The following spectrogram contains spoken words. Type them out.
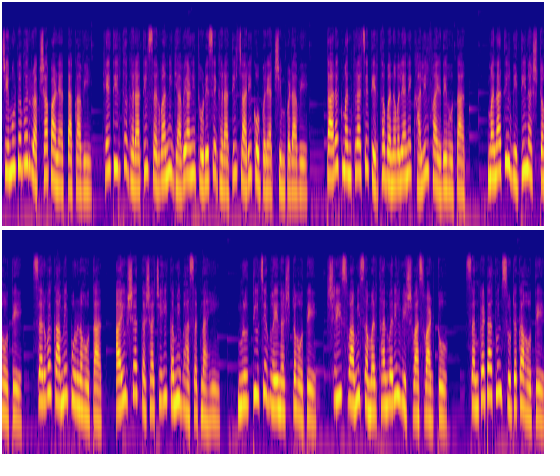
चिमुटभर रक्षा पाण्यात टाकावी. हे तीर्थ घरातील सर्वांनी घ्यावे आणि थोडेसे घरातील चारी कोपऱ्यात शिंपडावे. तारक मंत्राचे तीर्थ बनवल्याने खालील फायदे होतात. मनातील भीती नष्ट होते. सर्व कामे पूर्ण होतात. आयुष्यात कशाचीही कमी भासत नाही. मृत्यूचे भय नष्ट होते. श्री स्वामी समर्थांवरील विश्वास वाढतो. संकटातून सुटका होते.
